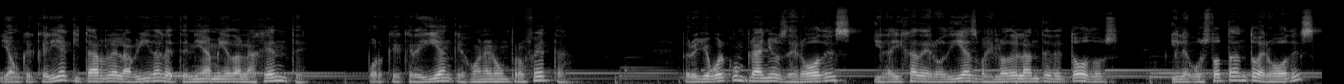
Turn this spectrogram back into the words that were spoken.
y aunque quería quitarle la vida le tenía miedo a la gente, porque creían que Juan era un profeta. Pero llegó el cumpleaños de Herodes y la hija de Herodías bailó delante de todos y le gustó tanto a Herodes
